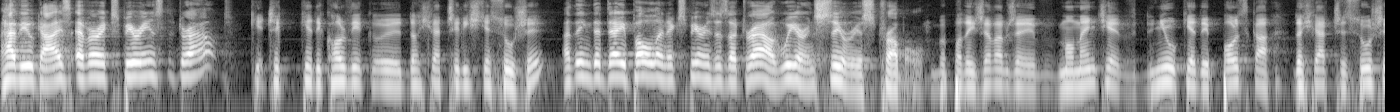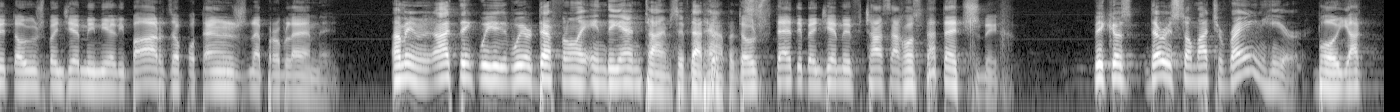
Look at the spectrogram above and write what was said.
Have you guys ever experienced a drought? Czy kiedykolwiek y, doświadczyliście suszy? I think the day Poland experiences a drought, we are in serious trouble. Podejrzewam, że w momencie, w dniu, kiedy Polska doświadczy suszy, to już będziemy mieli bardzo potężne problemy. I mean, I think we, we're definitely in the end times if that To, happens. to już wtedy będziemy w czasach ostatecznych. Because there is so much rain here. Bo jak to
